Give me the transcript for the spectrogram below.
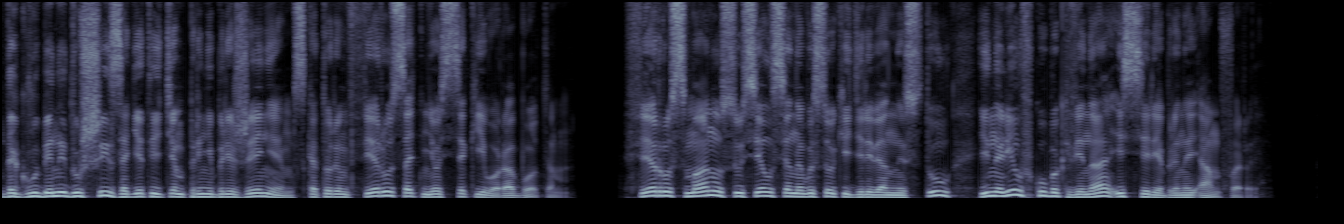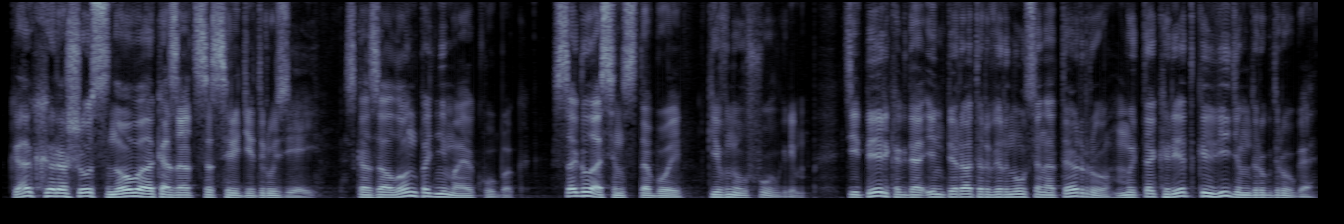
до глубины души, задетый тем пренебрежением, с которым Ферус отнесся к его работам. Феррус Манус уселся на высокий деревянный стул и налил в кубок вина из серебряной амфоры. «Как хорошо снова оказаться среди друзей», — сказал он, поднимая кубок. «Согласен с тобой», — кивнул Фулгрим. «Теперь, когда император вернулся на Терру, мы так редко видим друг друга».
